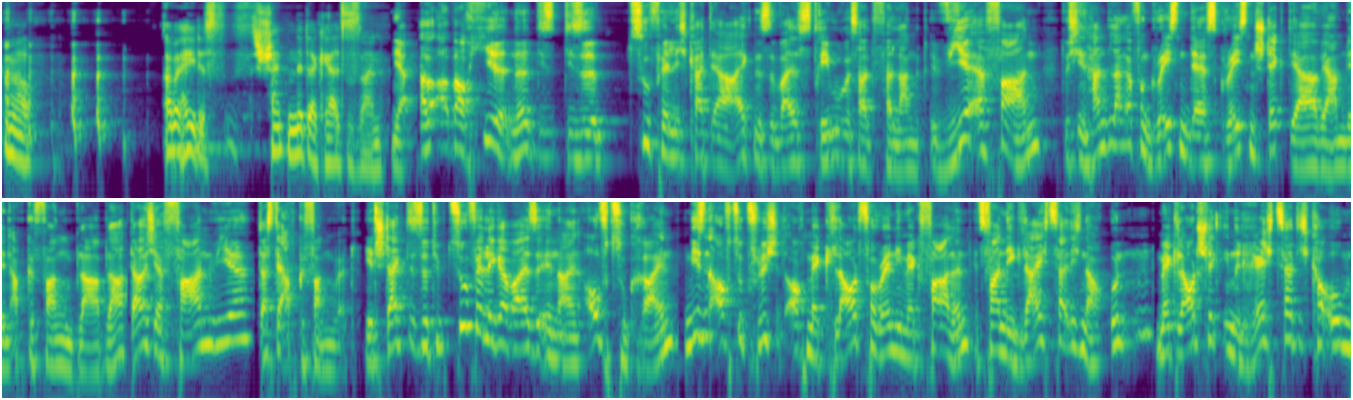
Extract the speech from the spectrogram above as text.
genau. Aber hey, das scheint ein netter Kerl zu sein. Ja, aber, aber auch hier, ne, diese, diese Zufälligkeit der Ereignisse, weil das Drehbuch es halt verlangt. Wir erfahren durch den Handlanger von Grayson, der es Grayson steckt, ja, wir haben den abgefangen, bla bla. Dadurch erfahren wir, dass der abgefangen wird. Jetzt steigt dieser Typ zufälligerweise in einen Aufzug rein. In diesen Aufzug flüchtet auch McCloud vor Randy McFarland. Jetzt fahren die gleichzeitig nach unten. McCloud schlägt ihn rechtzeitig K.O., um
